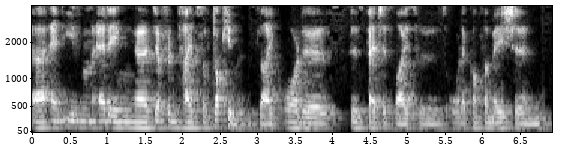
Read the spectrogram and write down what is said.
Uh, and even adding uh, different types of documents like orders, dispatch advices, order confirmations,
